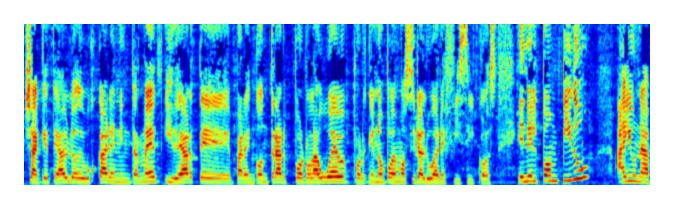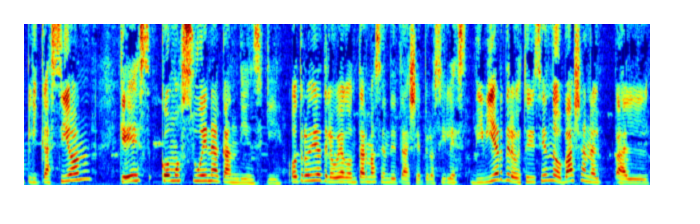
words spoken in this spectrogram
ya que te hablo de buscar en internet y de arte para encontrar por la web porque no podemos ir a lugares físicos. En el Pompidou hay una aplicación que es cómo suena Kandinsky. Otro día te lo voy a contar más en detalle, pero si les divierte lo que estoy diciendo, vayan al, al-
